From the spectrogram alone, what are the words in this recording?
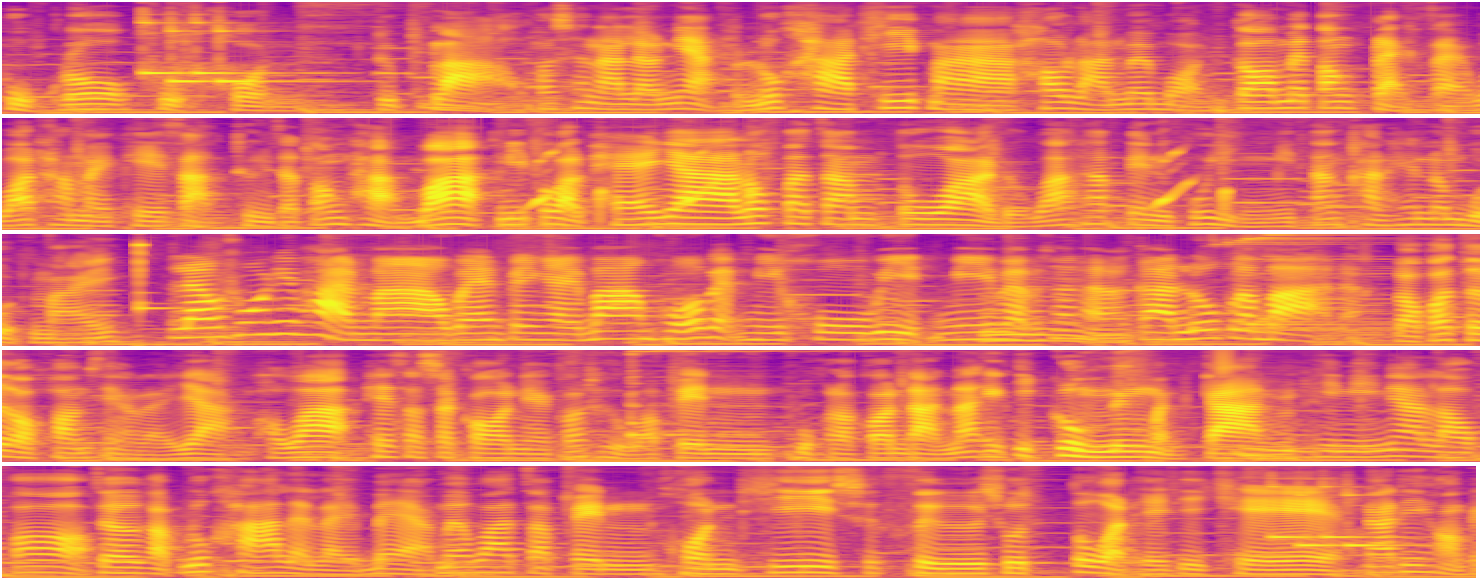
ถูกโรคถูกคนหรือเปล่า เพราะฉะนั้นแล้วเนี่ยลูกค้าที่มาเข้าร้านบ่อยๆก็ไม่ต้องแปลกใจว่าทำไมเภสัชถึงจะต้องถามว่ามีประวัติแพ้ยาโรคประจำตัว หรือว่าถ้าเป็นผู้หญิงมีตั้งครรภ์ให้นมบุตรไหม แล้วช่วงที่ผ่านมาแวนเป็นไงบ้าง เพราะว่าแบบมีโควิด มีแบบอืมสถานการณ์โรคระบาดอะเราก็เจอกับความเสี่ยงหลายอย่าง เพราะว่าเภสัชกรเนี่ยก็ถือว่าเป็นบุคลากรด่านหน้าอีกอีกกลุ่มหนึ่งเหมือนกันอืมทีนี้เนี่ยเราก็เจอกับลูกค้าหลาย ๆ แบบ ไม่ว่าจะเป็นคนที่ซื้อชุดตรวจ ATK หน้าที่ของเภ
